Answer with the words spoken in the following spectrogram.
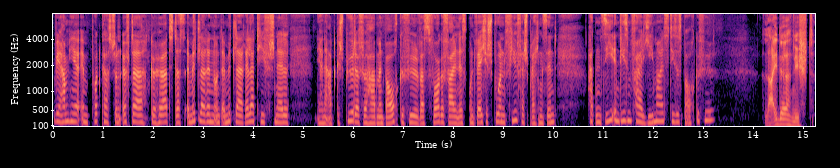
Wir haben hier im Podcast schon öfter gehört, dass Ermittlerinnen und Ermittler relativ schnell ja, eine Art Gespür dafür haben, ein Bauchgefühl, was vorgefallen ist und welche Spuren vielversprechend sind. Hatten Sie in diesem Fall jemals dieses Bauchgefühl? Leider nicht.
